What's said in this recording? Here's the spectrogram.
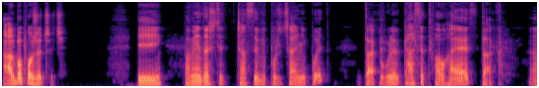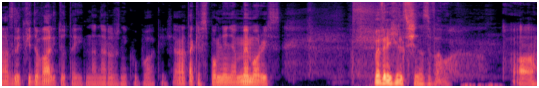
albo pożyczyć. I Pamiętasz te czasy wypożyczalni płyt? tak, W ogóle kaset VHS? tak. A, zlikwidowali tutaj na narożniku było jakieś. A, takie wspomnienia, memories. Beverly Hills się nazywało. A.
